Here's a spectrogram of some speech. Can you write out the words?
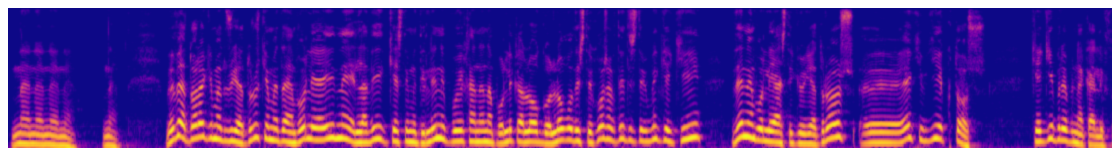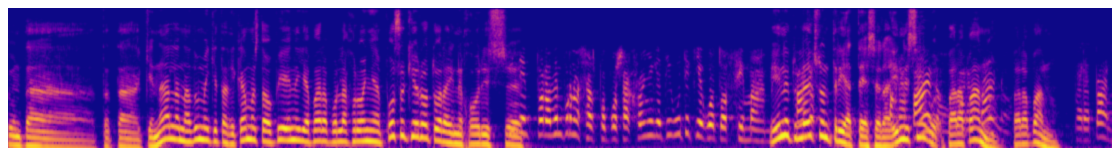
ναι, ναι, ναι, ναι. ναι. Βέβαια τώρα και με τους γιατρούς και με τα εμβόλια είναι, δηλαδή και στη Μυτιλίνη που είχαν ένα πολύ καλό ογκολόγο, δυστυχώς αυτή τη στιγμή και εκεί δεν εμβολιάστηκε ο γιατρός, ε, έχει βγει εκτός. Και εκεί πρέπει να καλυφθούν τα, τα, τα κενά, αλλά να δούμε και τα δικά μας τα οποία είναι για πάρα πολλά χρόνια. Πόσο καιρό τώρα είναι χωρίς... Ε, τώρα δεν μπορώ να σας πω πόσα χρόνια γιατί ούτε και εγώ το θυμάμαι. Είναι τουλάχιστον 3-4, είναι σίγουρο. Παραπάνω. Παραπάνω. Παραπάνω.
